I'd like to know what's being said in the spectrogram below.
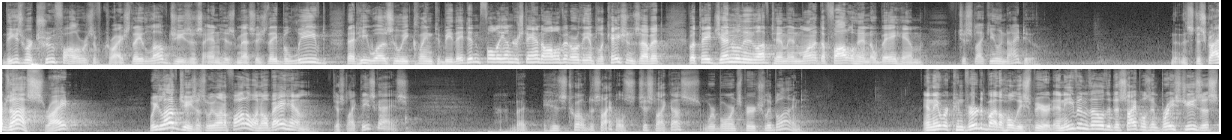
These were true followers of Christ. They loved Jesus and his message. They believed that he was who he claimed to be. They didn't fully understand all of it or the implications of it, but they genuinely loved him and wanted to follow him obey him, just like you and I do. This describes us, right? We love Jesus. We want to follow and obey him, just like these guys. But his 12 disciples, just like us, were born spiritually blind. And they were converted by the Holy Spirit. And even though the disciples embraced Jesus,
